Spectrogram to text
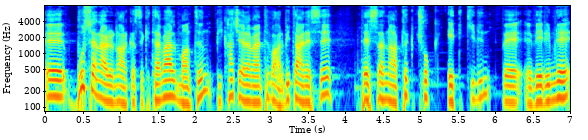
E, bu senaryonun arkasındaki temel mantığın birkaç elementi var. Bir tanesi Tesla'nın artık çok etkili ve verimli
